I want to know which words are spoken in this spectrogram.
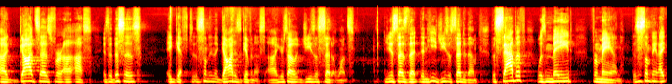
uh, God says for uh, us is that this is a gift. This is something that God has given us. Uh, here's how Jesus said it once. Jesus says that then he, Jesus said to them, the Sabbath was made for man. This is something I,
